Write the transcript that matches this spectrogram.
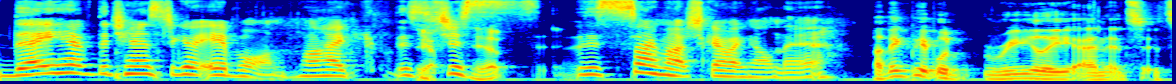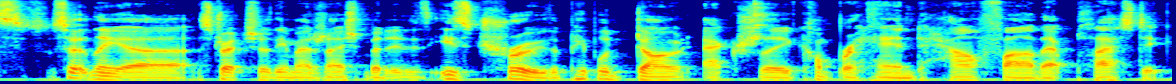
they have the chance to go airborne. Like there's just Yep. there's so much going on there. I think people really, and it's it's certainly a stretch of the imagination, but it is, is true that people don't actually comprehend how far that plastic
